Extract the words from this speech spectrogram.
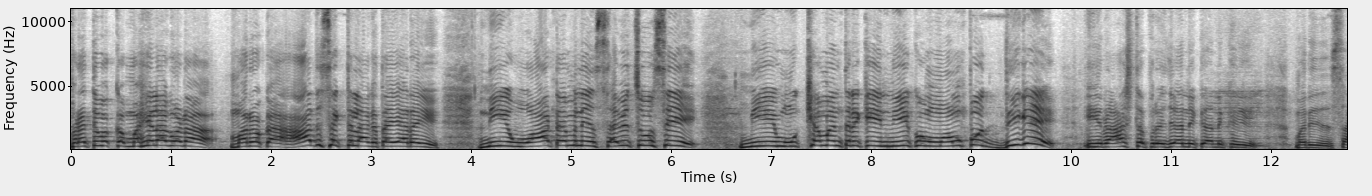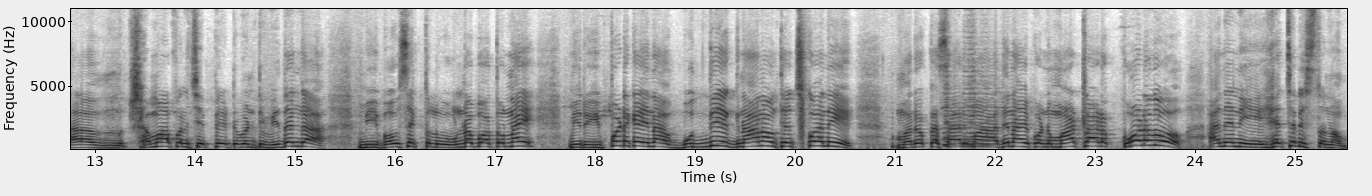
ప్రతి ఒక్క మహిళ కూడా మరొక ఆదిశక్తిలాగా తయారయ్యి నీ ఓటమిని సవిచూసి మీ ముఖ్యమంత్రికి నీకు మంపు దిగి ఈ రాష్ట్ర ప్రజానికానికి మరి సా క్షమాపణ చెప్పేటువంటి విధంగా మీ భవిష్యత్తులు ఉండబోతున్నాయి. మీరు ఇప్పటికైనా బుద్ధి జ్ఞానం తెచ్చుకొని మరొకసారి మా అధినాయకుడిని మాట్లాడకూడదు అని హెచ్చరిస్తున్నాం.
